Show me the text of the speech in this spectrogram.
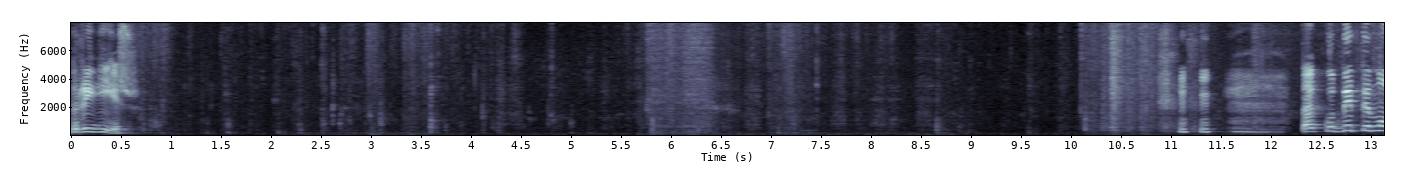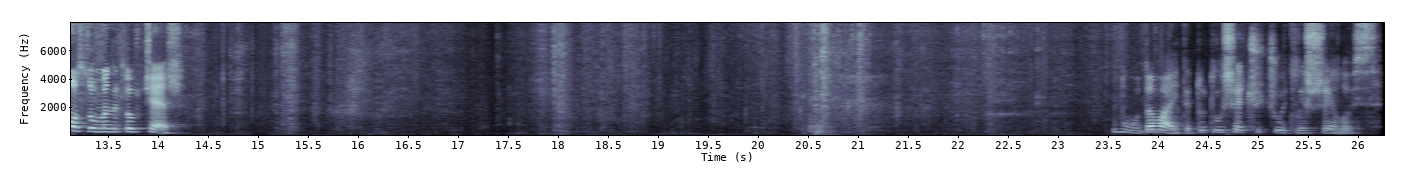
Бери Так куди ти носом мене товчеш? Ну, давайте, тут лише чуть-чуть лишилось.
